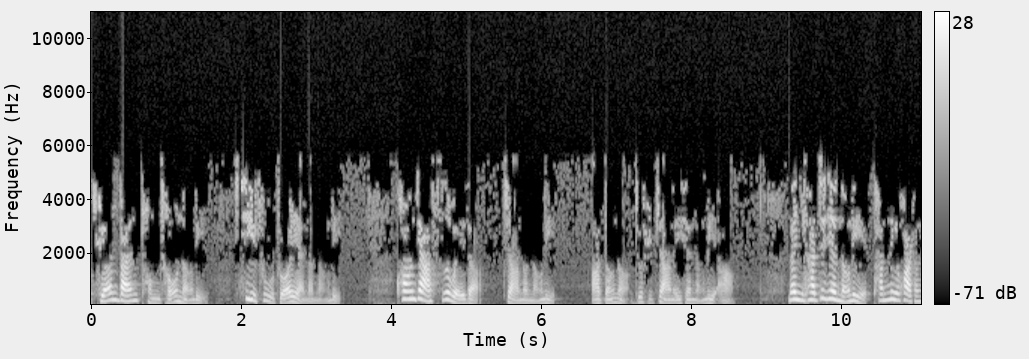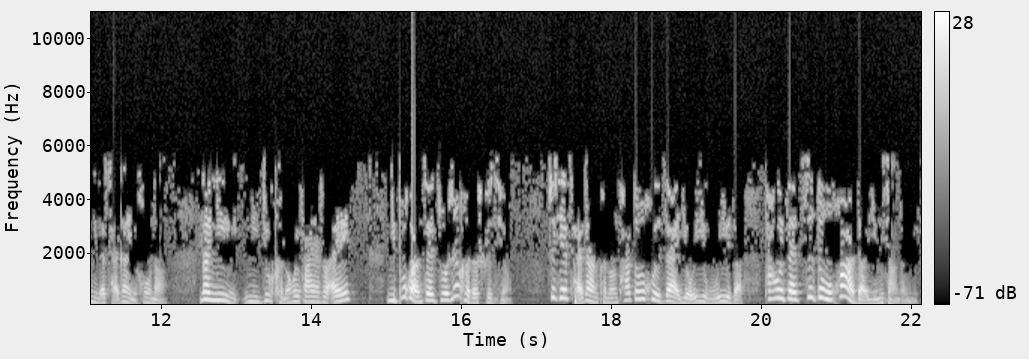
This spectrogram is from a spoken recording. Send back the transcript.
全盘统筹能力、细处着眼的能力、框架思维的这样的能力啊等等，就是这样的一些能力啊。那你看这些能力，它内化成你的才干以后呢？那你你就可能会发现说，哎，你不管在做任何的事情，这些才干可能它都会在有意无意的，它会在自动化的影响着你。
